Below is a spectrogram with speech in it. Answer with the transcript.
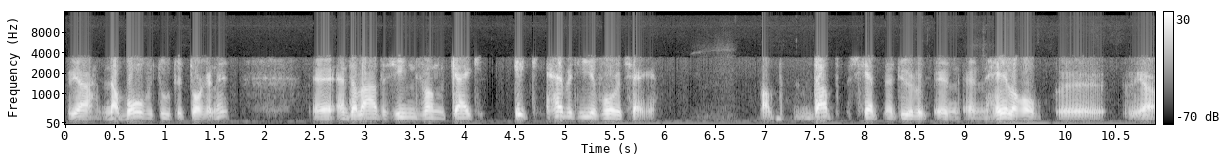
ja, naar boven toe te tornen. eh, en te laten zien van, kijk, ik heb het hier voor het zeggen. Want dat schept natuurlijk een, een hele hoop eh, ja,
